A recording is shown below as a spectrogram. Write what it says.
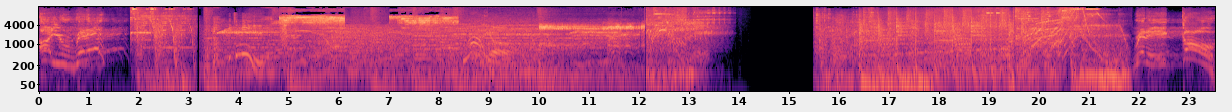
Are you ready? It's me! Go!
